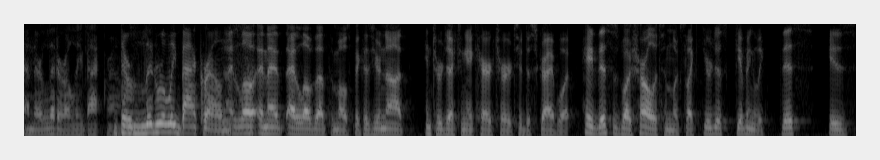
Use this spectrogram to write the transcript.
And they're literally backgrounds. They're literally I backgrounds. love and I, I love that the most because you're not interjecting a character to describe what hey this is what charlatan looks like you're just giving like this is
